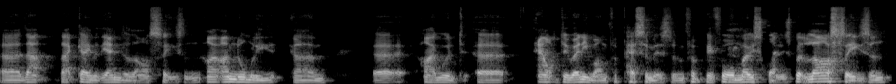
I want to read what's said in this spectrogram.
uh, that that game at the end of last season, I, am normally um, uh, I would uh, outdo anyone for pessimism for, before most games, but last season,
